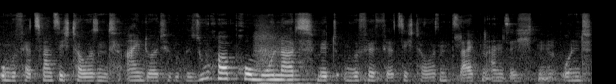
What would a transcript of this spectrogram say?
ungefähr 20.000 eindeutige Besucher pro Monat mit ungefähr 40.000 Seitenansichten. Und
